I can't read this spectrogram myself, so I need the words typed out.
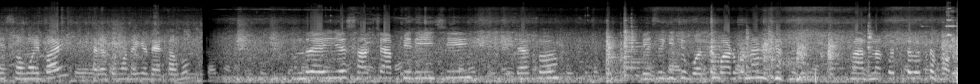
এই সময় পাই, তাহলে তোমাদেরকে দেখাবো। বন্ধুরা, এই যে শাক চাপিয়ে দিয়েছি। এই দেখো, বেশি কিছু বলতে পারব না। রান্না করতে করতে হবে।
